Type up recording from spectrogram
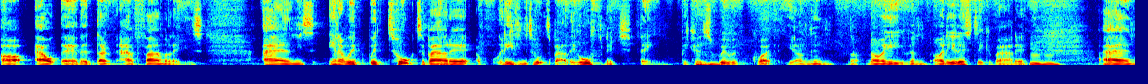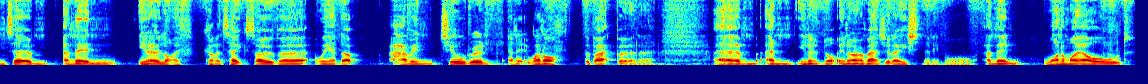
are out there that don't have families, and you know, we'd, we'd talked about it. We'd even talked about the orphanage thing because mm-hmm. we were quite young and naive and idealistic about it. Mm-hmm. And um, and then you know, life kind of takes over. We end up having children, and it went off the back burner. Um, and you know, not in our imagination anymore. And then one of my old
